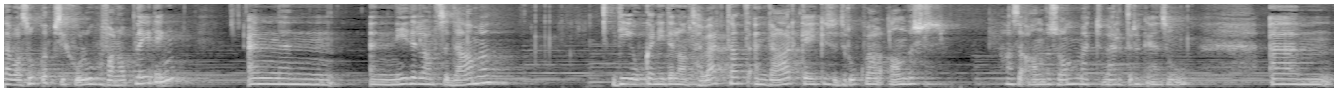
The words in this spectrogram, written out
dat was ook een psycholoog van opleiding. En een, een Nederlandse dame die ook in Nederland gewerkt had. En daar kijken ze er ook wel anders. Gaan ze andersom met werkdruk en zo. Um,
